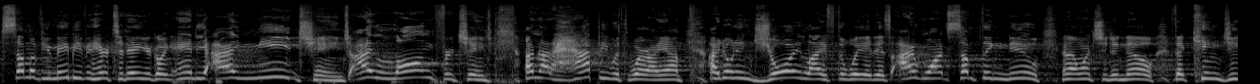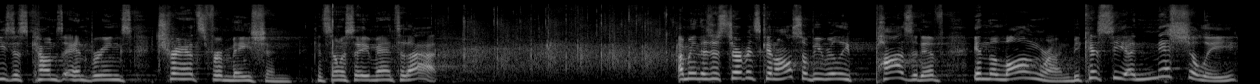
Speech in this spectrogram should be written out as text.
some of you, maybe even here today, you're going, Andy, I need change. I long for change. I'm not happy with where I am. I don't enjoy life the way it is. I want something new. And I want you to know that King Jesus comes and brings transformation. Can someone say amen to that? I mean, the disturbance can also be really positive in the long run because, see, initially,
